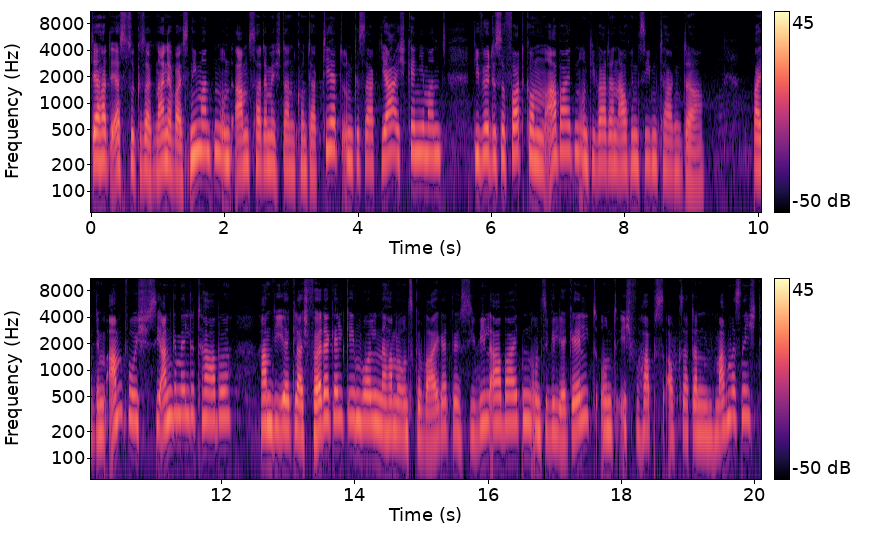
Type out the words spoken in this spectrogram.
Der hat erst so gesagt, nein, er weiß niemanden und abends hat er mich dann kontaktiert und gesagt, ja, ich kenne jemand, die würde sofort kommen arbeiten und die war dann auch in sieben Tagen da. Bei dem Amt, wo ich sie angemeldet habe, haben die ihr gleich Fördergeld geben wollen. Da haben wir uns geweigert. Sie will arbeiten und sie will ihr Geld. Und ich habe es auch gesagt, dann machen wir es nicht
